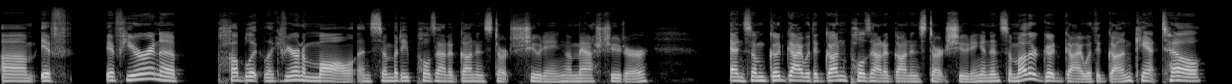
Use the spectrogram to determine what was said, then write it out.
um, if if you're in a public like if you're in a mall and somebody pulls out a gun and starts shooting a mass shooter and some good guy with a gun pulls out a gun and starts shooting and then some other good guy with a gun can't tell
